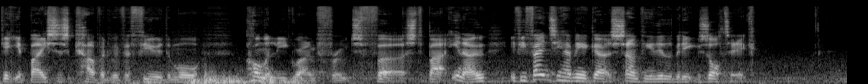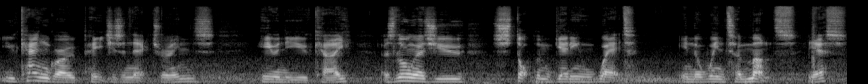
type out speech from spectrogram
get your bases covered with a few of the more commonly grown fruits first. But, you know, if you fancy having a go at something a little bit exotic, you can grow peaches and nectarines here in the UK as long as you stop them getting wet in the winter months, yes?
